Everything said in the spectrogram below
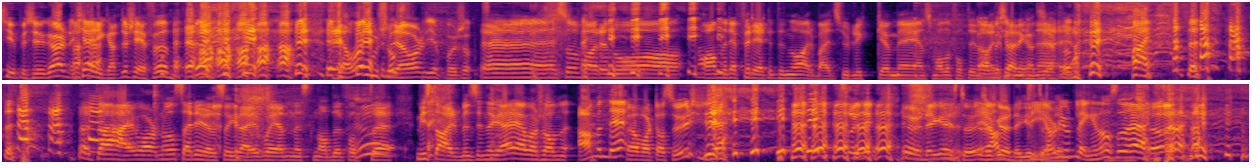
supersugeren. Kjerringa til sjefen. Det var morsomt. Det var kjempemorsomt. Eh, så var det noe Og han refererte til noe arbeidsulykke med en som hadde fått inn Ja, kjerringa til Ja. Nei, dette, dette, dette her var noe seriøse greier hvor en nesten hadde fått uh, mista armen sin og greier. Jeg var sånn Ja, men det Jeg ble hun sur? Sorry. Ødelegger historien. Ja, det har du gjort lenge nå, så det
